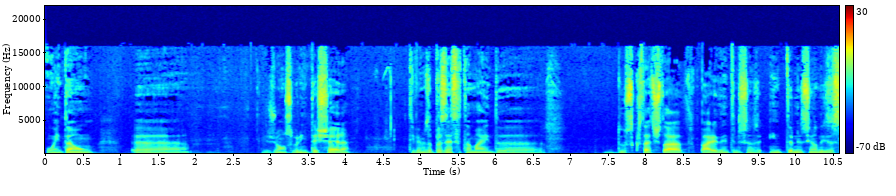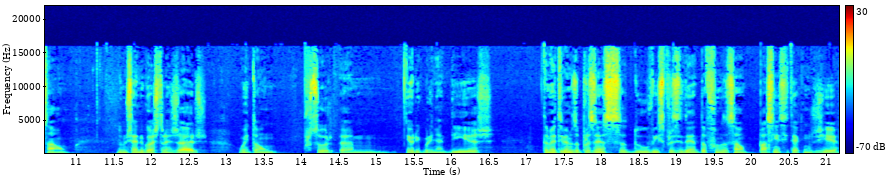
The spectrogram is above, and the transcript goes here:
o então João Sobrinho Teixeira. Tivemos a presença também de, do Secretário de Estado para a área da internacionalização do Ministério de Negócios Estrangeiros, o então professor um, Eurico Brilhante Dias, também tivemos a presença do vice-presidente da Fundação para a Ciência e Tecnologia,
